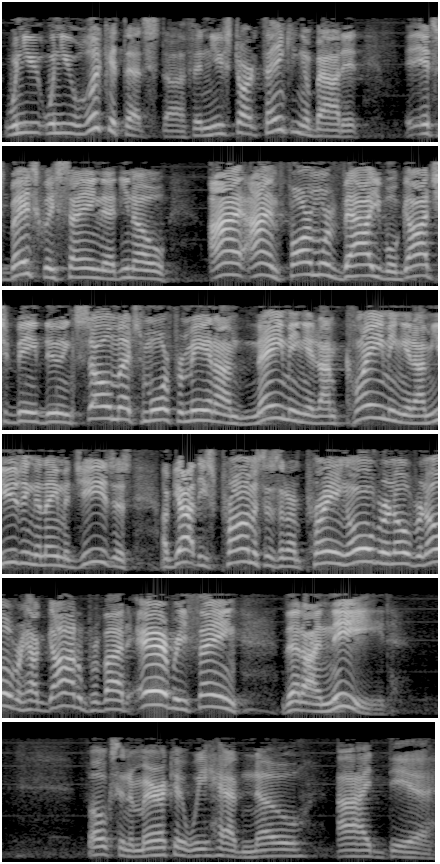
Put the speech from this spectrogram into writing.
when you when you look at that stuff and you start thinking about it, it's basically saying that you know I I am far more valuable. God should be doing so much more for me, and I'm naming it, I'm claiming it, I'm using the name of Jesus. I've got these promises that I'm praying over and over and over how God will provide everything that I need. Folks, in America, we have no idea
